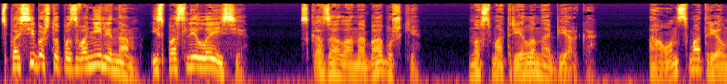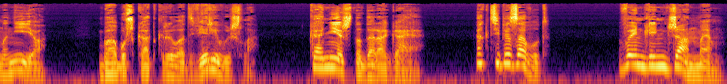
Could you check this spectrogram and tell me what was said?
«Спасибо, что позвонили нам и спасли Лейси», — сказала она бабушке, но смотрела на Берга, а он смотрел на нее. Бабушка открыла дверь и вышла. «Конечно, дорогая. Как тебя зовут?» «Вэнь Джан, мэм.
